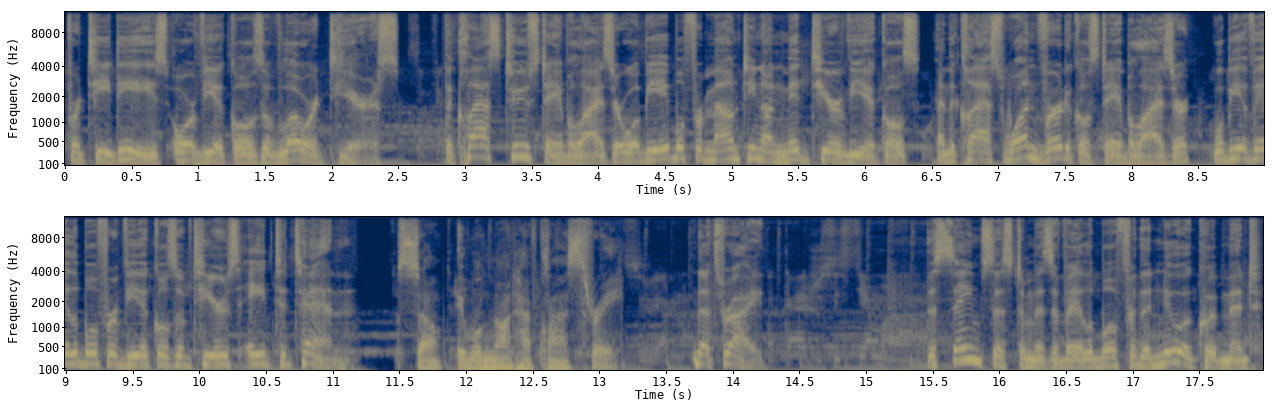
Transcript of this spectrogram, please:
for TDs or vehicles of lower tiers. The Class 2 stabilizer will be able for mounting on mid-tier vehicles, and the Class 1 vertical stabilizer will be available for vehicles of tiers 8 to 10. So it will not have Class 3. That's right. The same system is available for the new equipment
